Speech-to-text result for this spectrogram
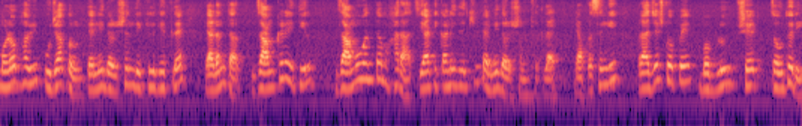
मनोभावी पूजा करून त्यांनी दर्शन देखील घेतले. यानंतर जामखेड येथील जामुवंत महाराज या ठिकाणी देखील त्यांनी दर्शन घेतलंय या प्रसंगी राजेश टोपे बबलू शेठ चौधरी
